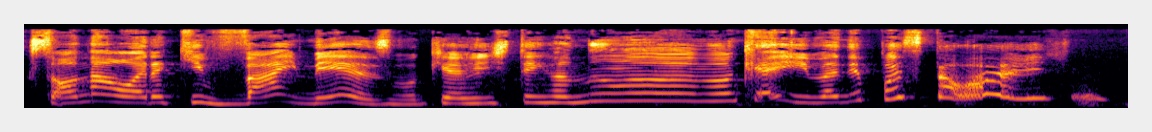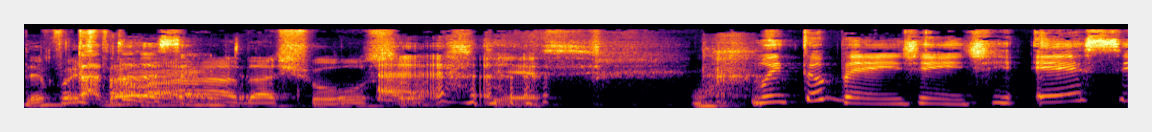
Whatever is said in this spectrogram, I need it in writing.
Só na hora que vai mesmo, que a gente tem. Não, não, não quer ir, mas depois que tá lá, a gente. Depois tá, tá lá, certo. dá show, só é. esquece. Muito bem, gente. Esse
